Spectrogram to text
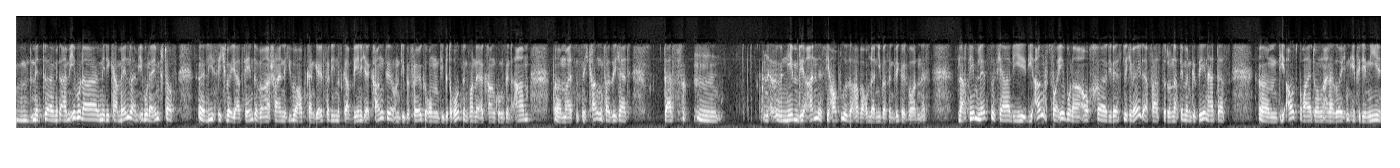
mit, äh, mit einem Ebola-Medikament, einem Ebola-Impfstoff äh, ließ sich über Jahrzehnte wahrscheinlich überhaupt kein Geld verdienen. Es gab wenig Erkrankte und die Bevölkerung, die bedroht sind von der Erkrankung, sind arm, äh, meistens nicht krankenversichert. Das mh, nehmen wir an, ist die Hauptursache, warum da nie was entwickelt worden ist. Nachdem letztes Jahr die, die Angst vor Ebola auch äh, die westliche Welt erfasst hat und nachdem man gesehen hat, dass ähm, die Ausbreitung einer solchen Epidemie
